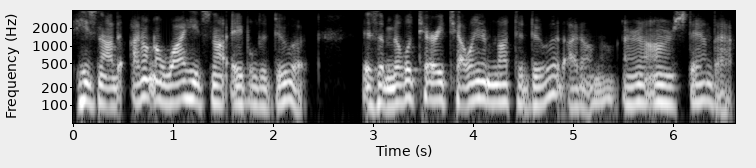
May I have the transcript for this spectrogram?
he's not. I don't know why he's not able to do it. Is the military telling them not to do it? I don't know. I don't understand that.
